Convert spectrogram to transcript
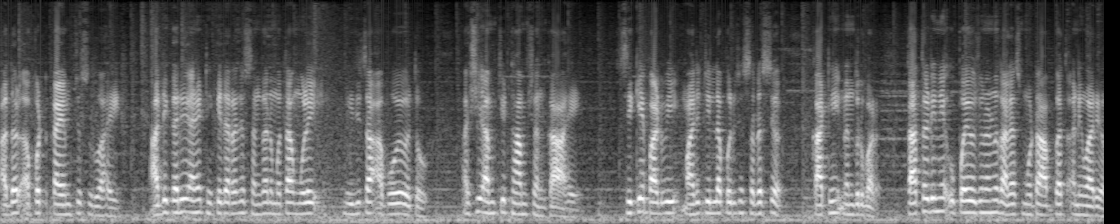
आदळ अपट कायमची सुरू आहे. अधिकारी आणि ठेकेदारांच्या संगणमतामुळे निधीचा अपव्यय होतो अशी आमची ठाम शंका आहे. सी. के. पाडवी माजी जिल्हा परिषद सदस्य काठी नंदुरबार तातडीने उपाययोजना न झाल्यास मोठा अपघात अनिवार्य.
